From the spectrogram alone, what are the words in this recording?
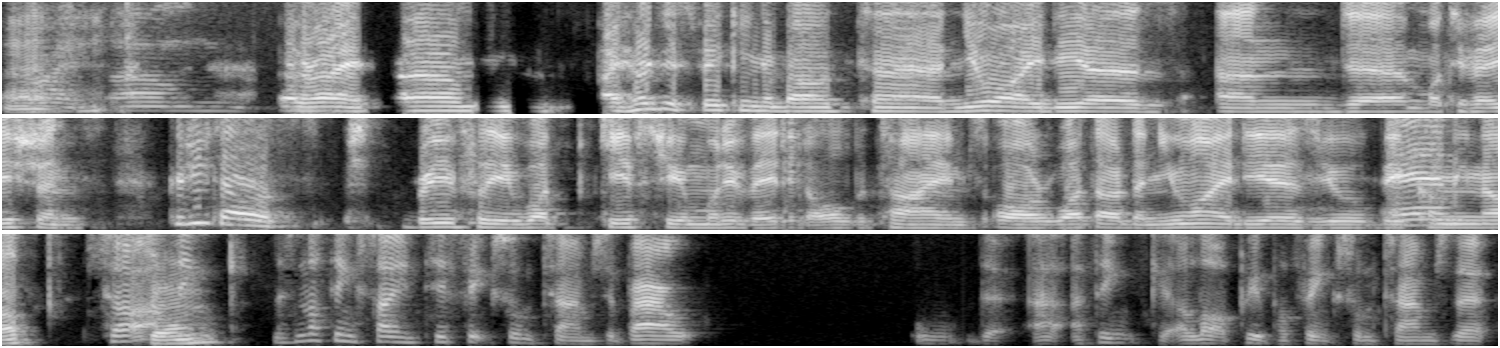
Uh, all right. Um, all right. Um, I heard you speaking about uh, new ideas and uh, motivations. Could you tell us briefly what keeps you motivated all the times, or what are the new ideas you'll be um, coming up so? I think there's nothing scientific sometimes about. that. I think a lot of people think sometimes that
